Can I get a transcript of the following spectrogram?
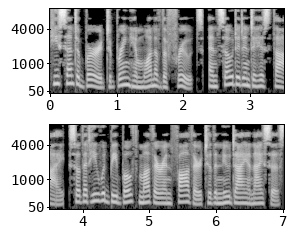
He sent a bird to bring him one of the fruits, and sewed it into his thigh, so that he would be both mother and father to the new Dionysus.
